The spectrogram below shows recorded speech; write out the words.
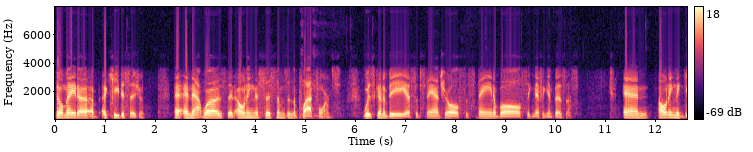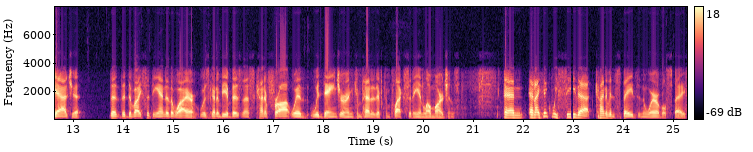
Bill made a, a, a key decision, and that was that owning the systems and the platforms was going to be a substantial, sustainable, significant business. And owning the gadget, the, the device at the end of the wire, was going to be a business kind of fraught with, with danger and competitive complexity and low margins. And, and I think we see that kind of in spades in the wearable space.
